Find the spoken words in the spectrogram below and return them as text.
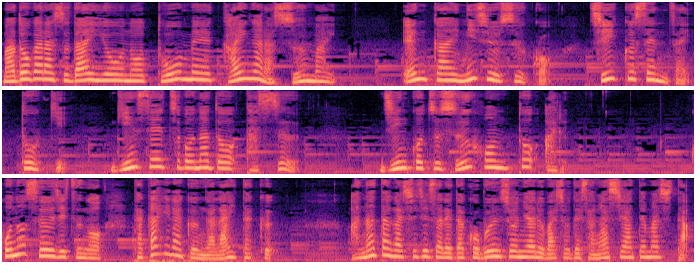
窓ガラス代用の透明貝殻数枚、宴会二十数個、チーク洗剤、陶器、銀製壺など多数、人骨数本とある。この数日後、高平くんが来宅。あなたが指示された古文書にある場所で探し当てました。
